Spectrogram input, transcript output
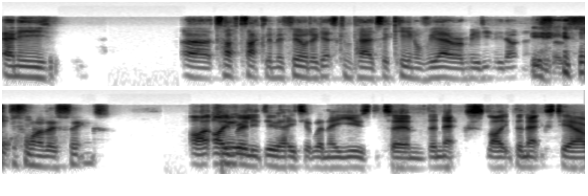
any uh, tough tackling midfielder gets compared to Keane or Vieira immediately, don't they? So it's just one of those things. I, I really do hate it when they use the term the next, like the next Thierry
